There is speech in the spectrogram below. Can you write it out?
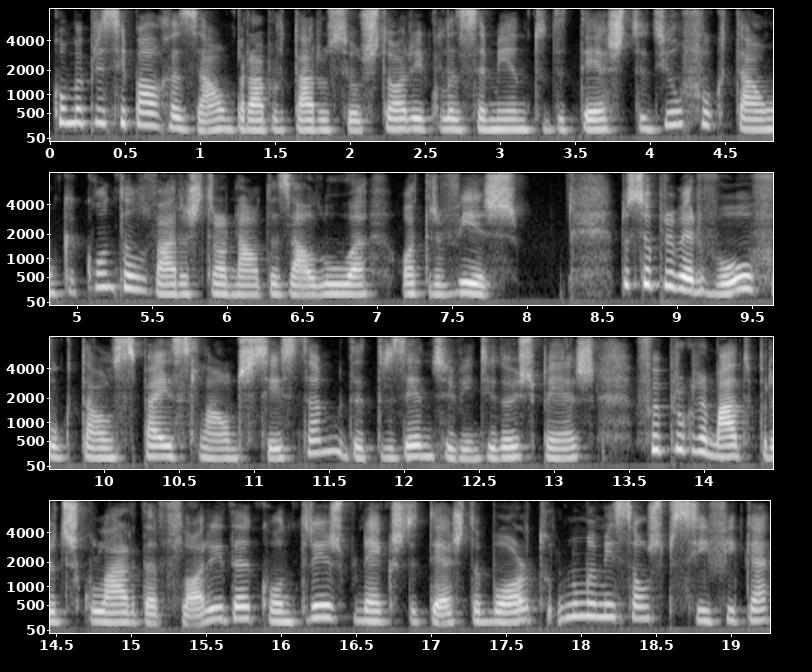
como a principal razão para abortar o seu histórico lançamento de teste de um foguetão que conta levar astronautas à Lua outra vez. No seu primeiro voo, o foguetão Space Launch System, de 322 pés, foi programado para descolar da Flórida com três bonecos de teste a bordo numa missão específica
